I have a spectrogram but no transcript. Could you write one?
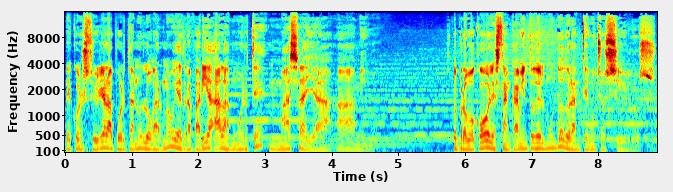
Reconstruiría la puerta en un lugar nuevo y atraparía a la muerte más allá. Ah, amigo. Esto provocó el estancamiento del mundo durante muchos siglos.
